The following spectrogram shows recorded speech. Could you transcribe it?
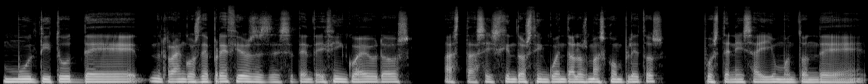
multitud de rangos de precios, desde 75 euros hasta 650 los más completos, pues tenéis ahí un montón de,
